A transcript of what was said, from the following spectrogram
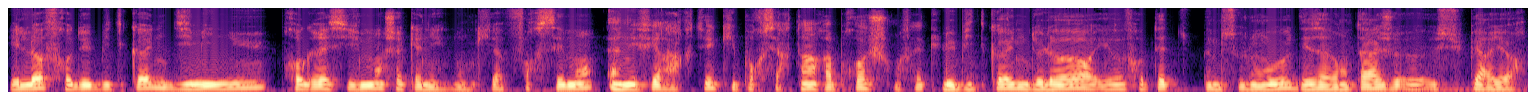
Et l'offre de Bitcoin diminue progressivement chaque année. Donc il y a forcément un effet rareté qui pour certains rapproche en fait le Bitcoin de l'or et offre peut-être même selon eux des avantages euh, supérieurs.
